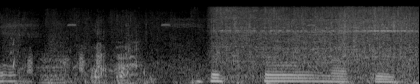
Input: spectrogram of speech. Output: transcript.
This is so not good.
